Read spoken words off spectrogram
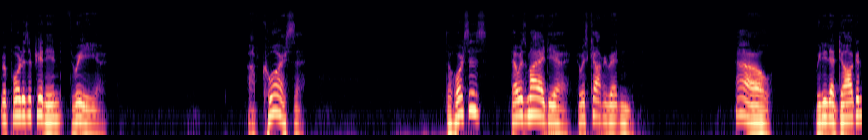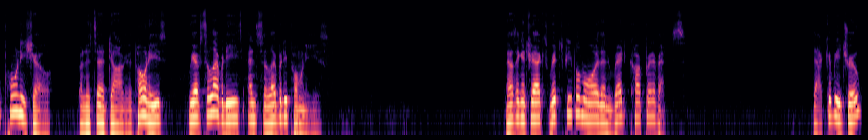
reporter's opinion, three. Of course. The horses? That was my idea. It was copywritten. No. We need a dog and pony show. But instead of dogs and ponies, we have celebrities and celebrity ponies. Nothing attracts rich people more than red carpet events. That could be true.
